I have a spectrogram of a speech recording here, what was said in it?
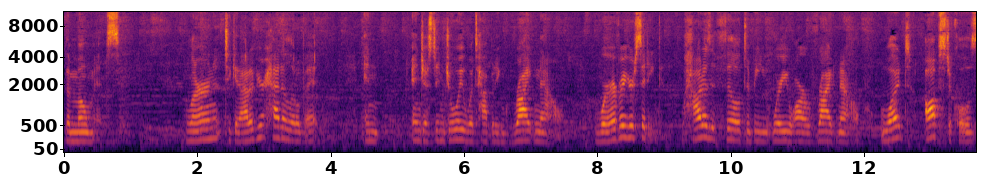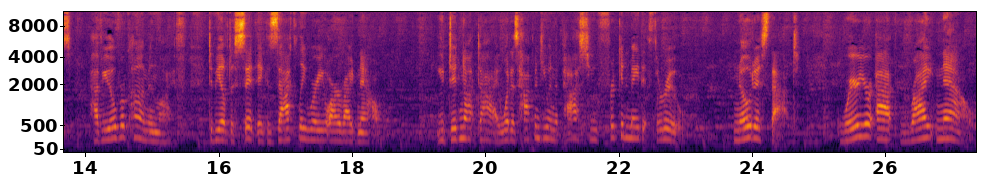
the moments. Learn to get out of your head a little bit and and just enjoy what's happening right now. Wherever you're sitting, how does it feel to be where you are right now? What obstacles have you overcome in life to be able to sit exactly where you are right now? You did not die. What has happened to you in the past, you freaking made it through. Notice that. Where you're at right now,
